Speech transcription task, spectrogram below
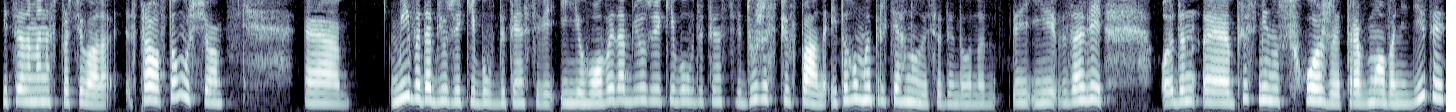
і це на мене спрацювало. Справа в тому, що е, мій вид аб'юзу, який був в дитинстві, і його вид аб'юзу, який був в дитинстві, дуже співпали. І того ми притягнулися один до одного. І, взагалі, один, е, плюс-мінус схожі травмовані діти е,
